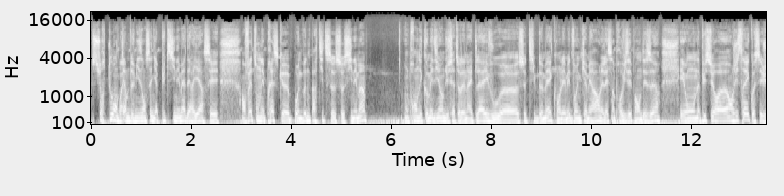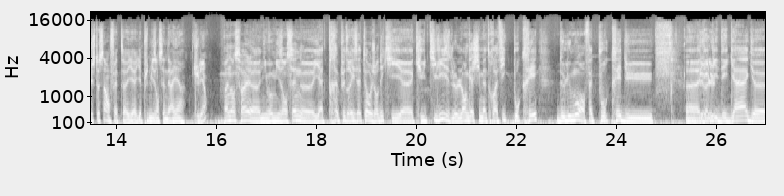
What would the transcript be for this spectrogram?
surtout en Ouais. termes de mise en scène. Il n'y a plus de cinéma derrière. C'est, en fait, on est presque pour une bonne partie ce, cinéma. On prend des comédiens du Saturday Night Live ou euh, ce type de mecs, on les met devant une caméra, on les laisse improviser pendant des heures et on appuie sur euh, enregistrer. Quoi, c'est juste ça en fait. Il y y a plus de mise en scène derrière. Julien? Ouais, non, c'est vrai, euh, niveau mise en scène, euh, il y a très peu de réalisateurs aujourd'hui qui, euh, qui utilisent le langage cinématographique pour créer de l'humour, en fait, pour créer du. euh, des, des- des gags. euh,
